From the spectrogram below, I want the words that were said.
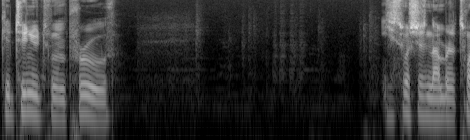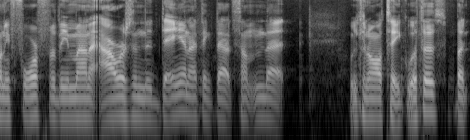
continued to improve he switched his number to 24 for the amount of hours in the day, and I think that's something that we can all take with us. But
